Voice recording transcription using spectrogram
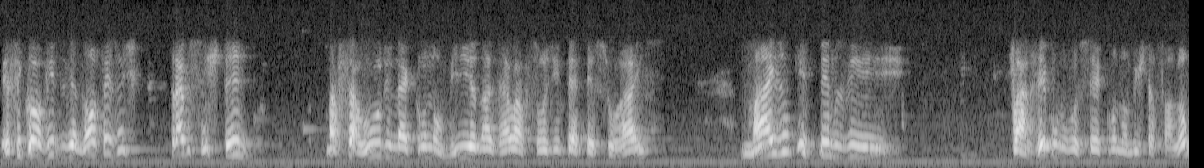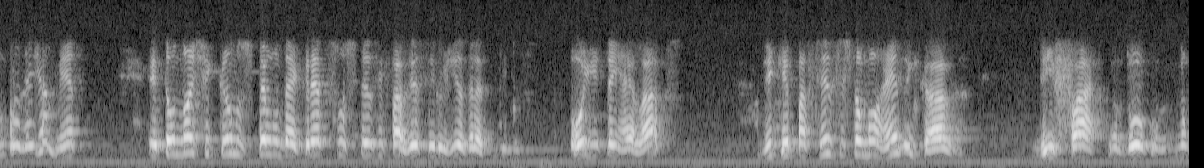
Esse Covid-19 fez um estrago sistêmico na saúde, na economia, nas relações interpessoais. Mas o que temos de fazer, como você, economista, falou, é um planejamento. Então, nós ficamos pelo decreto suspenso em fazer cirurgias eletivas. Hoje tem relatos de que pacientes estão morrendo em casa de infarto, com dor, com,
